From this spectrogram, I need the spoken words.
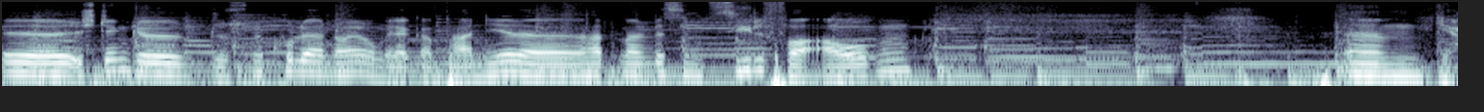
Äh, ich denke, das ist eine coole Erneuerung mit der Kampagne. Da hat man ein bisschen Ziel vor Augen. Ähm, ja.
